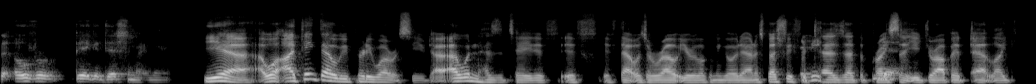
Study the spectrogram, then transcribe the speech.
the over big edition i think yeah, well, I think that would be pretty well received. I, I, wouldn't hesitate if if if that was a route you're looking to go down, especially for Maybe, Tez at the price yeah. that you drop it at, like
